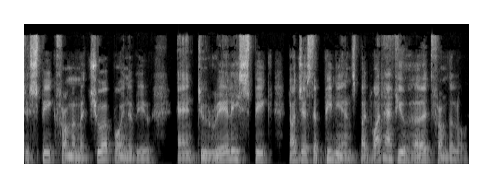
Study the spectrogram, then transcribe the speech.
to speak from a mature point of view, and to really speak not just opinions, but what have you heard from the Lord?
